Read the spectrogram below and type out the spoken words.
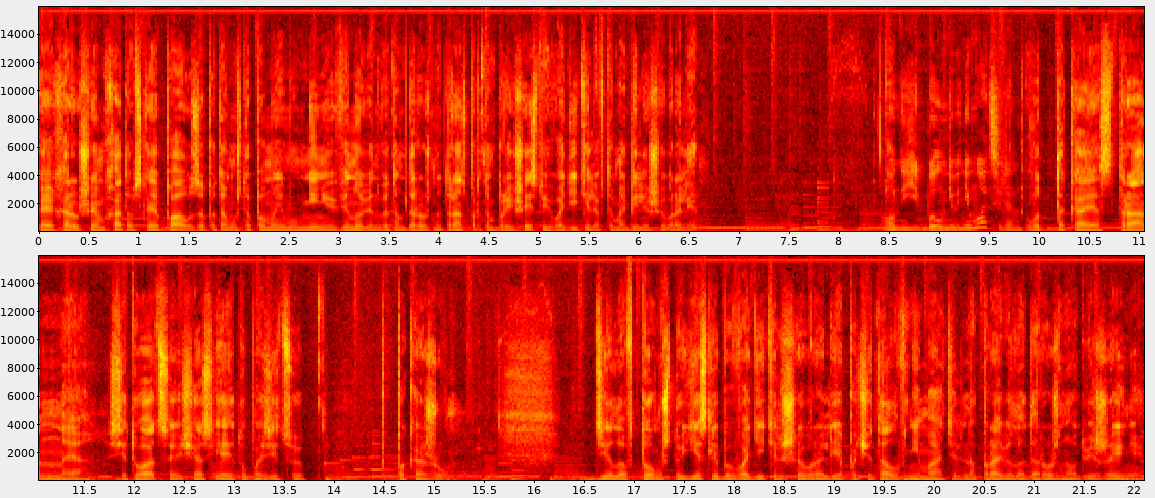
Такая хорошая мхатовская пауза, потому что, по моему мнению, виновен в этом дорожно-транспортном происшествии водитель автомобиля «Шевроле». Он вот, был невнимателен? Вот такая странная ситуация. Сейчас я эту позицию покажу. Дело в том, что если бы водитель «Шевроле» почитал внимательно правила дорожного движения,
